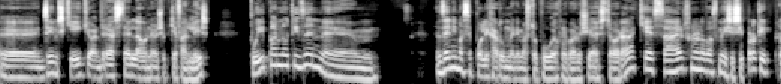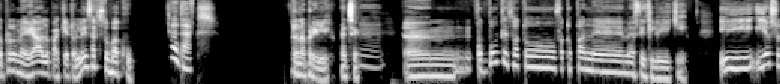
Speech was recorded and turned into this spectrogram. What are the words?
ε, James Key και ο Ανδρέας Στέλλα ο νέος επικεφαλής που είπαν ότι δεν ε, δεν είμαστε πολύ χαρούμενοι με αυτό που έχουμε παρουσιάσει τώρα και θα έρθουν αναβαθμίσεις. Η πρώτη, το πρώτο μεγάλο πακέτο λέει θα έρθει στον Μπακού Εντάξει. τον Απρίλιο. Έτσι. Μμ. Ε, οπότε θα το, θα το πάνε με αυτή τη λογική. Η, η Aston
